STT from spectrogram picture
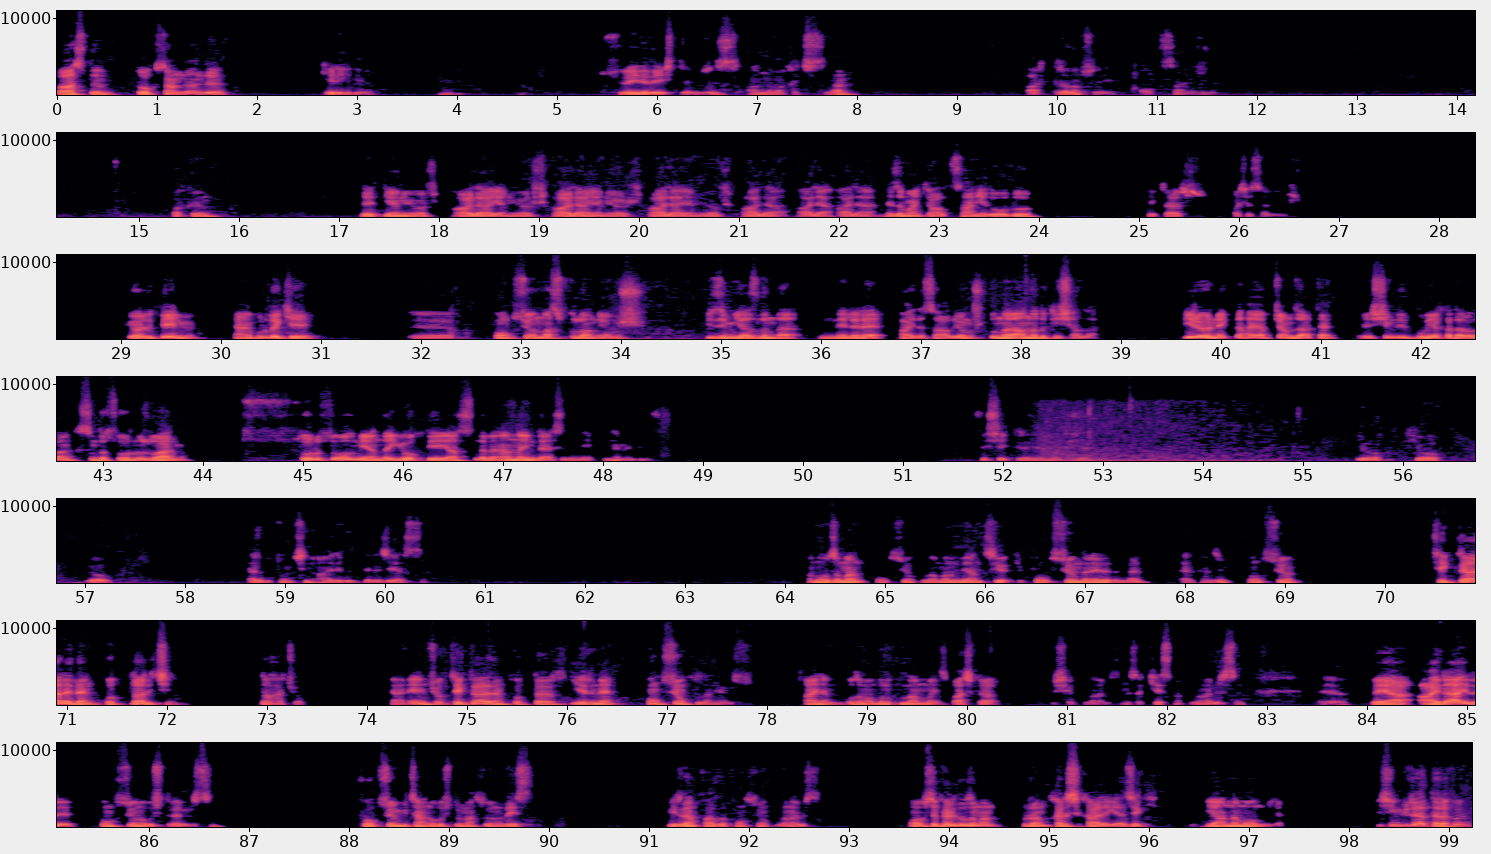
Bastım. 90 döndü. Geri gidiyor. Süreyi de değiştirebiliriz anlamak açısından. Arttıralım süreyi. 6 saniye. Bakın led yanıyor, hala yanıyor, hala yanıyor, hala yanıyor, hala, hala, hala. Ne zamanki 6 saniye doldu, tekrar başa sarıyor. Gördük değil mi? Yani buradaki e, fonksiyon nasıl kullanılıyormuş, bizim yazılımda nelere fayda sağlıyormuş, bunları anladık inşallah. Bir örnek daha yapacağım zaten. E, şimdi buraya kadar olan kısımda sorunuz var mı? Sorusu olmayan da yok diye aslında ben anlayayım dersi dinleyip dinlemediniz. Teşekkür ederim Hatice. Yok, yok, yok. Her buton için ayrı bir derece yazsın. Ama o zaman fonksiyon kullanmanın bir yanlısı yok ki. Fonksiyonda ne dedim ben Erkan'cığım? Fonksiyon tekrar eden kodlar için daha çok yani en çok tekrar eden kodlar yerine fonksiyon kullanıyoruz. Aynen. O zaman bunu kullanmayız. Başka bir şey kullanabilirsin. Mesela kesme kullanabilirsin. Ee, veya ayrı ayrı fonksiyon oluşturabilirsin. Fonksiyon bir tane oluşturmak zorunda değilsin. Birden fazla fonksiyon kullanabilirsin. Ama bu sefer de o zaman program karışık hale gelecek. Bir anlamı olmayacak. İşin güzel tarafı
